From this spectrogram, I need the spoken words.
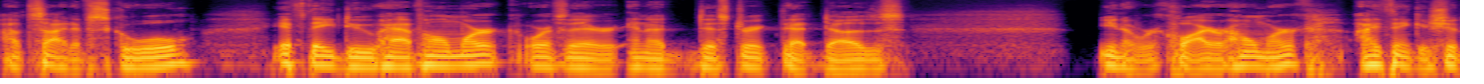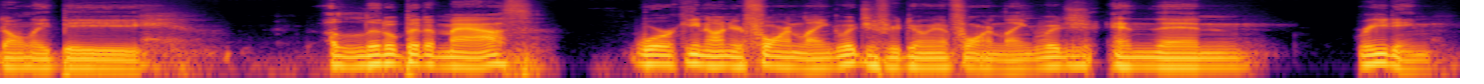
outside of school if they do have homework or if they're in a district that does you know require homework. I think it should only be a little bit of math, working on your foreign language if you're doing a foreign language, and then reading.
